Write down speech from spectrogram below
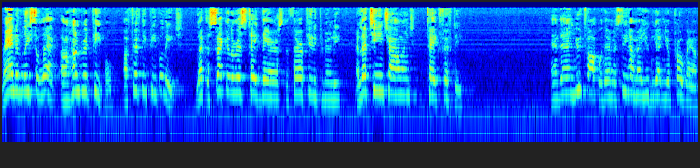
randomly select hundred people, or fifty people each. Let the secularists take theirs, the therapeutic community and let Teen Challenge take 50. And then you talk with them and see how many you can get in your program.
